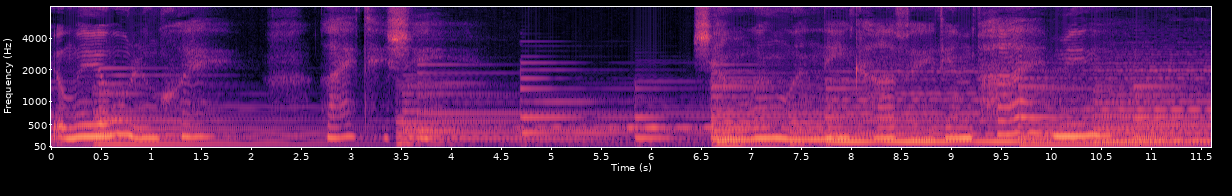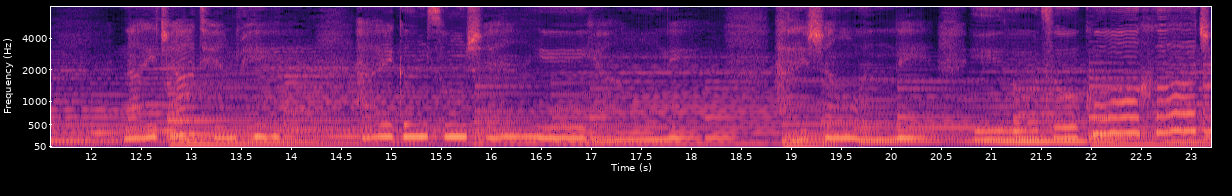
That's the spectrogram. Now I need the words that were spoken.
有没有人会来提醒？想问问你，咖啡店排名。哪一家甜品还跟从前一样腻？还想问你，一路走过河江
